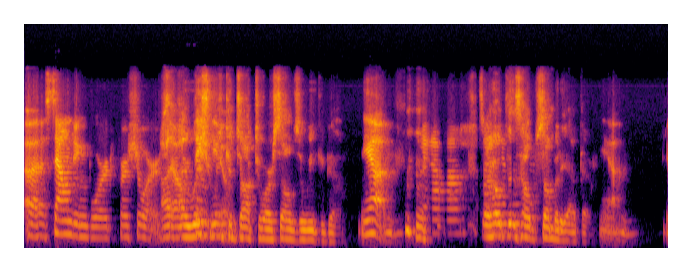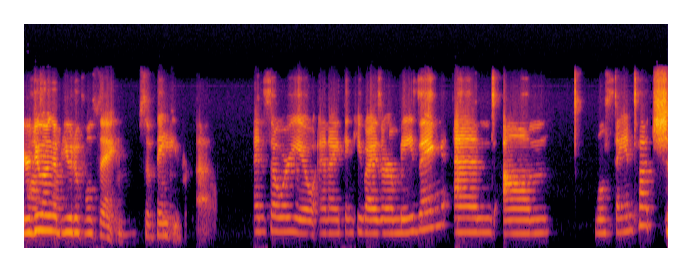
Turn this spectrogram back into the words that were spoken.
a sounding board for sure. So I, I wish we you. could talk to ourselves a week ago. Yeah, yeah. So I hope this helps somebody out there. yeah. You're doing a beautiful thing. So thank you for that. And so are you. And I think you guys are amazing. And um, we'll stay in touch.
